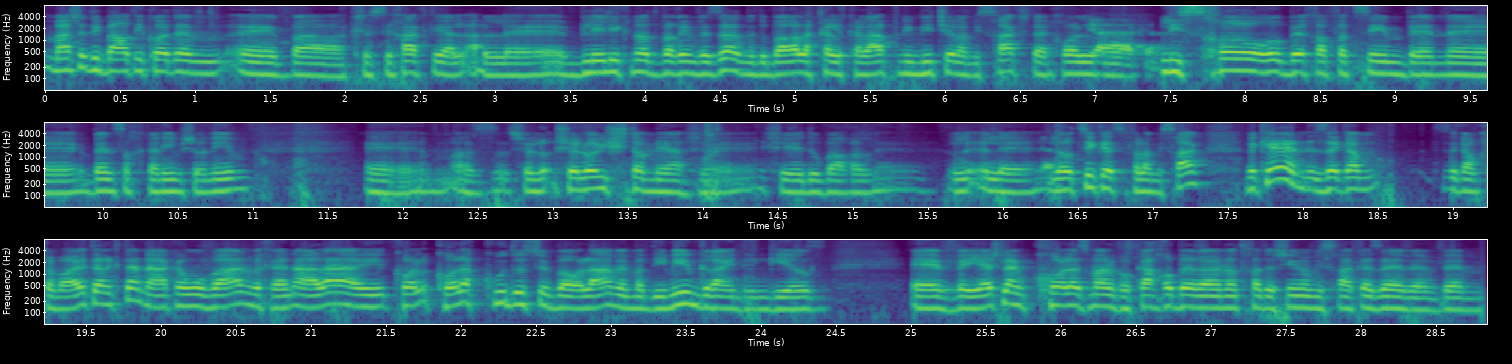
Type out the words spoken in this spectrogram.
מה שדיברתי קודם ב, כששיחקתי על, על בלי לקנות דברים וזה, מדובר על הכלכלה הפנימית של המשחק, שאתה יכול yeah, כן, כן. לסחור בחפצים בין, בין שחקנים שונים. אמ, אז שלא, שלא ישתמע ש, שידובר על ל, ל, להוציא כסף על המשחק וכן זה גם זה גם חברה יותר קטנה כמובן וכן הלאה כל, כל ה kudos שבעולם הם מדהימים Grinding Gears ויש להם כל הזמן כל כך הרבה רעיונות חדשים במשחק הזה והם, והם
